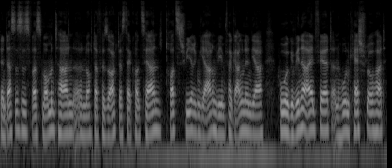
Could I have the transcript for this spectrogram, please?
denn das ist es, was momentan äh, noch dafür sorgt, dass der Konzern trotz schwierigen Jahren wie im vergangenen Jahr hohe Gewinne einfährt, einen hohen Cashflow hat,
